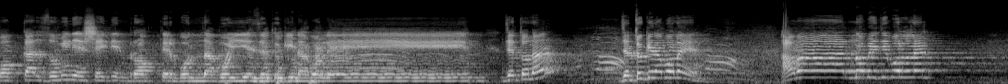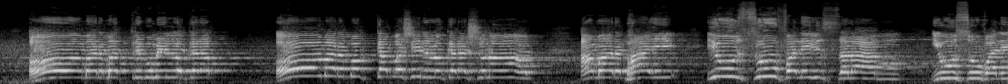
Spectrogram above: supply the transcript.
মক্কার জমিনে সেই দিন রক্তের বন্যা বইয়ে যেত কিনা বলে যেত না? যেত কিনা বলেন? আমার নবীজি বললেন, ও আমার মাতৃভূমির লোকেরা, ও আমার মক্কাবাসীর লোকেরা, শোনো, আমার ভাই ইউসুফ আলী ইসলাম ইউসুফ আলী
